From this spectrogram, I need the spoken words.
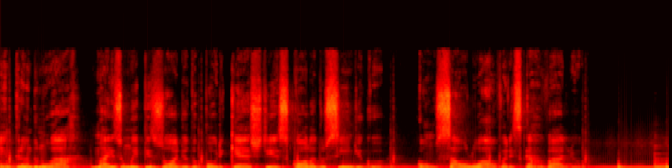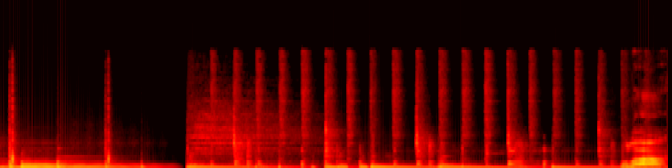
entrando no ar mais um episódio do podcast Escola do Síndico, com Saulo Álvares Carvalho. Olá,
